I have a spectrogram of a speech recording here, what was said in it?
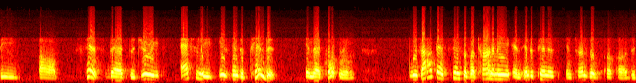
the uh, sense that the jury actually is independent in that courtroom, without that sense of autonomy and independence in terms of uh, uh, the,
